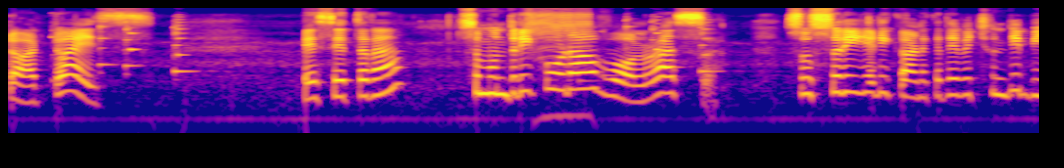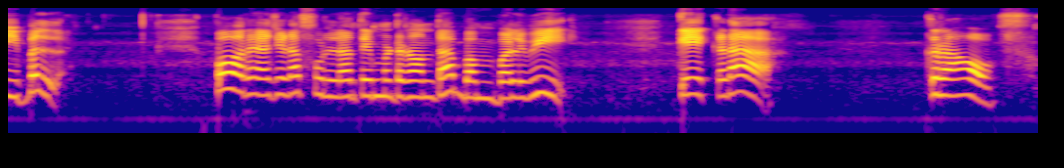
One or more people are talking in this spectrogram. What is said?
ਟਾਰਟੋਇਸ। ਇਸੇ ਤਰ੍ਹਾਂ ਸਮੁੰਦਰੀ ਘੋੜਾ, ਵਾਲਰਸ, ਸੁਸਰੀ ਜਿਹੜੀ ਕਣਕ ਦੇ ਵਿੱਚ ਹੁੰਦੀ, ਬੀਬਲ। ਭੌਰਾ ਜਿਹੜਾ ਫੁੱਲਾਂ ਤੇ ਮੰਡਰਾਉਂਦਾ, ਬੰਬਲ ਵੀ। ਕੇਕੜਾ। ਕਰਾਫ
